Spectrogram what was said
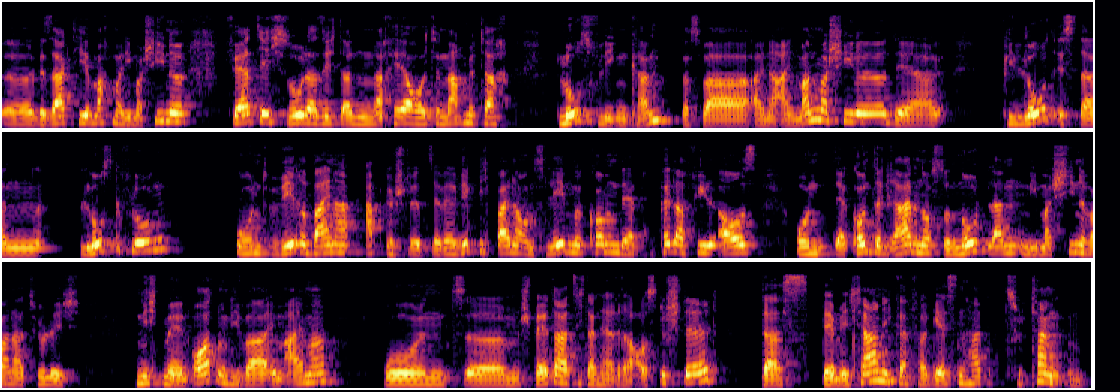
äh, gesagt, hier mach mal die Maschine fertig, so dass ich dann nachher heute Nachmittag losfliegen kann. Das war eine Ein-Mann-Maschine. Der Pilot ist dann losgeflogen und wäre beinahe abgestürzt. Der wäre wirklich beinahe ums Leben gekommen. Der Propeller fiel aus und der konnte gerade noch so notlanden. Die Maschine war natürlich nicht mehr in Ordnung, die war im Eimer. Und ähm, später hat sich dann herausgestellt, dass der Mechaniker vergessen hat zu tanken.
